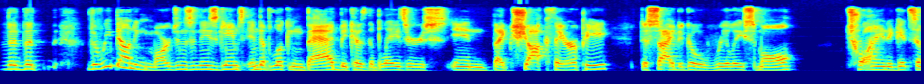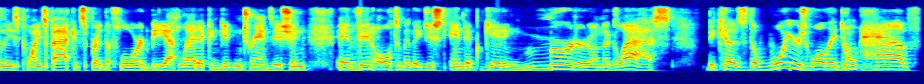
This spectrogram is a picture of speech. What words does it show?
The the the rebounding margins in these games end up looking bad because the Blazers in like shock therapy decide to go really small trying to get some of these points back and spread the floor and be athletic and get in transition and then ultimately just end up getting murdered on the glass because the Warriors while they don't have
